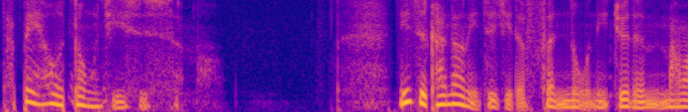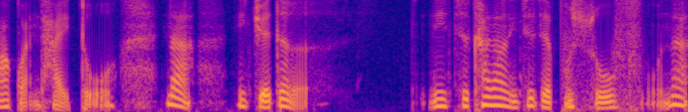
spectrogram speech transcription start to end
他背后动机是什么？你只看到你自己的愤怒，你觉得妈妈管太多，那你觉得你只看到你自己的不舒服，那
